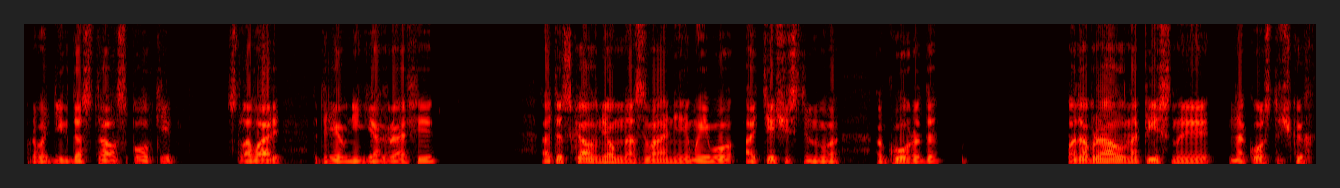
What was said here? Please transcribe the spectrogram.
Проводник достал с полки словарь древней географии, отыскал в нем название моего отечественного города, подобрал написанные на косточках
